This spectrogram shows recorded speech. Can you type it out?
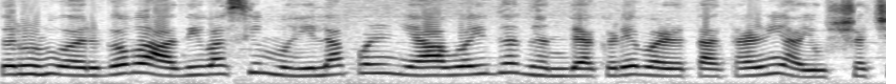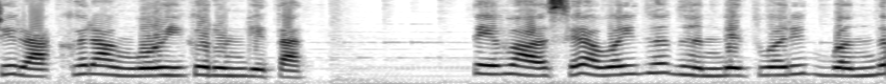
तरुण वर्ग व आदिवासी महिला पण या अवैध धंद्याकडे वळतात आणि आयुष्याची राख रांगोळी करून घेतात. तेव्हा असे अवैध धंदे त्वरित बंद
